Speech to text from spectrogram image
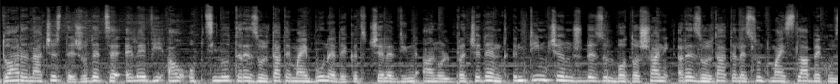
Doar în aceste județe, elevii au obținut rezultate mai bune decât cele din anul precedent, în timp ce în județul Botoșani, rezultatele sunt mai slabe cu 10,68%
